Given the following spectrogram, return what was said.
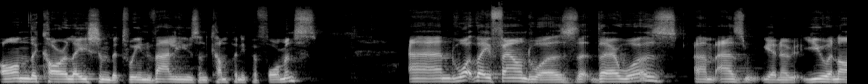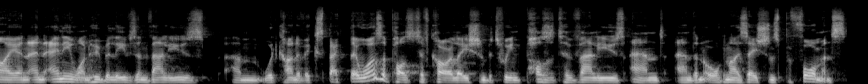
on the correlation between values and company performance. And what they found was that there was, um, as you know, you and I and, and anyone who believes in values um, would kind of expect, there was a positive correlation between positive values and and an organization's performance.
